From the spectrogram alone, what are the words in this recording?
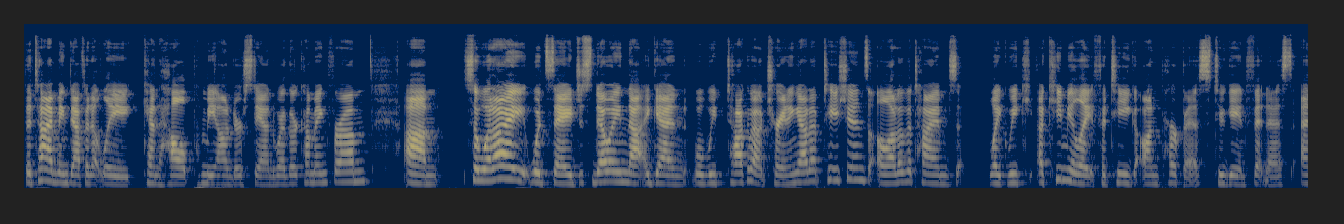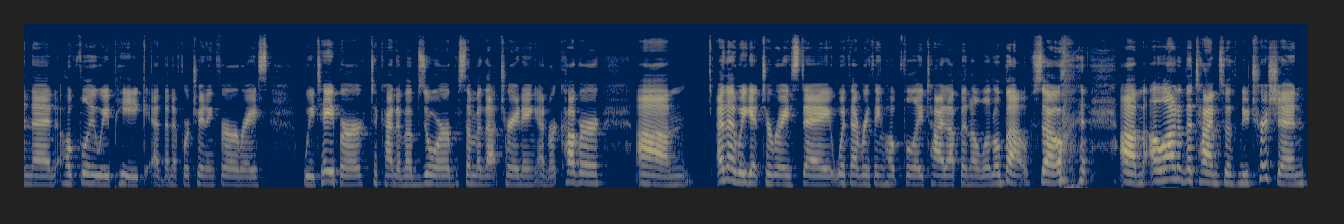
the timing definitely can help me understand where they're coming from. Um, so what I would say, just knowing that again, when we talk about training adaptations, a lot of the times like we accumulate fatigue on purpose to gain fitness and then hopefully we peak and then if we're training for a race we taper to kind of absorb some of that training and recover um, and then we get to race day with everything hopefully tied up in a little bow. So, um, a lot of the times with nutrition,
